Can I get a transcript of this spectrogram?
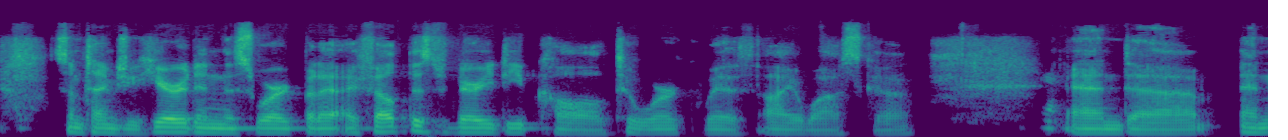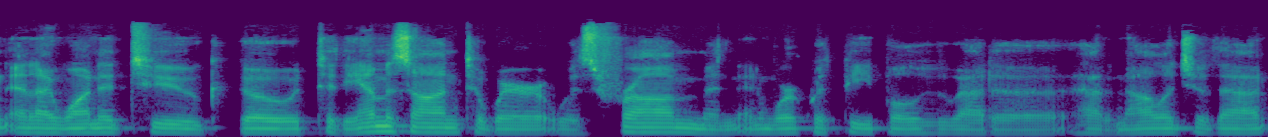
Sometimes you hear it in this work, but I, I, felt this very deep call to work with ayahuasca. And, uh, and, and I wanted to go to the Amazon to where it was from and, and work with people who had a, had a knowledge of that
